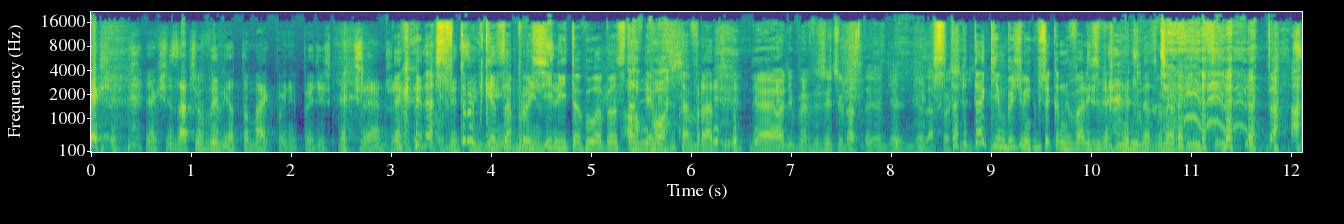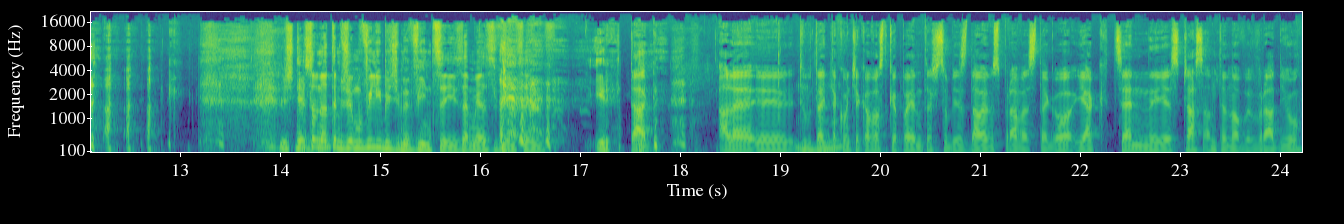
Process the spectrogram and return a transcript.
jak, się, jak się zaczął wywiad, to Mike powinien powiedzieć, myślałem, że... Jak nas w trójkę zaprosili, wincy. to byłaby ostatnia wizyta w radiu. Nie, oni by w życiu nas nie, nie, nie zaprosili. Takim byśmy ich przekonywali, żeby zmienili nazwę na Wincy. Już nie są na tym, że mówilibyśmy Wincy zamiast więcej. I Tak, ale y, tutaj taką ciekawostkę powiem, też sobie zdałem sprawę z tego, jak cenny jest czas antenowy w radiu.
